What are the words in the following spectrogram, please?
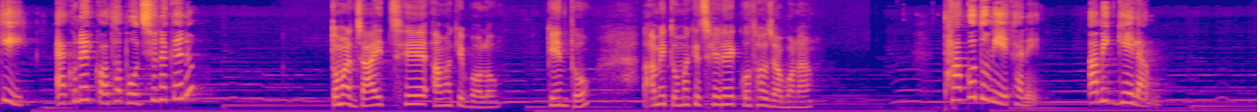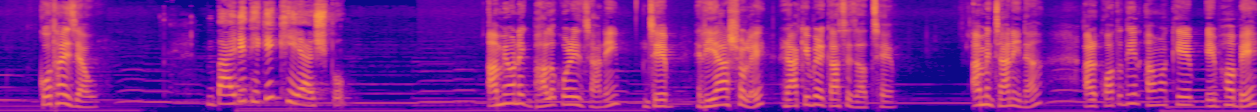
কি? এখন আর কথা বলছো না কেন? তোমার যা ইচ্ছে আমাকে বলো কিন্তু আমি তোমাকে ছেড়ে কোথাও যাব না। থাকো তুমি এখানে আমি গেলাম। কোথায় যাও? বাইরে থেকে খেয়ে আসব। আমি অনেক ভালো করে জানি যে রিয়া আসলে রাকিবের কাছে যাচ্ছে। আমি জানি না আর কতদিন আমাকে এভাবে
